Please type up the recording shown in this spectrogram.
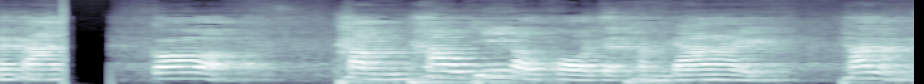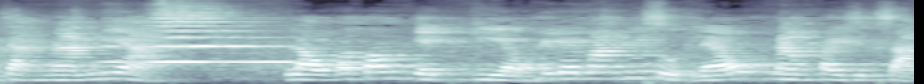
นะคะ ก็ทำเท่าที่เราพอจะทำได้ ถ้าหลังจากนั้นเนี่ยเราก็ต้องเก็บเกี่ยวให้ได้มากที่สุดแล้วนำไปศึกษา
